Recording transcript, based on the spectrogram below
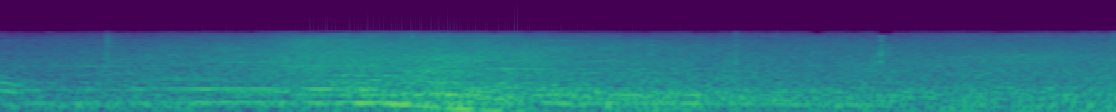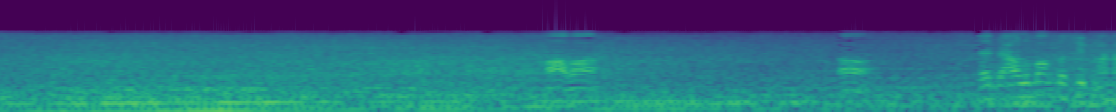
อืมพอพอพอเดินไปเอาลูกบอลเบอร์สิบมา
